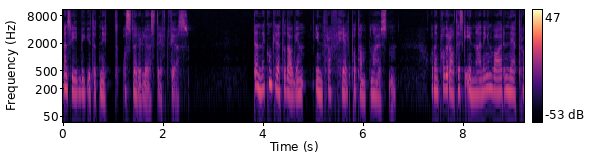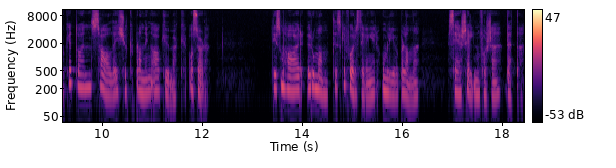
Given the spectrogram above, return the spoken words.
mens vi bygget et nytt og større løsdriftfjøs. Denne konkrete dagen inntraff helt på tampen av høsten, og den kvadratiske innhegningen var nedtråkket og en salig tjukk blanding av kumøkk og søle. De som har romantiske forestillinger om livet på landet, ser sjelden for seg dette.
